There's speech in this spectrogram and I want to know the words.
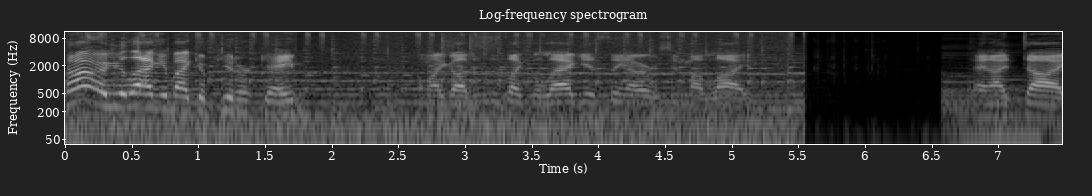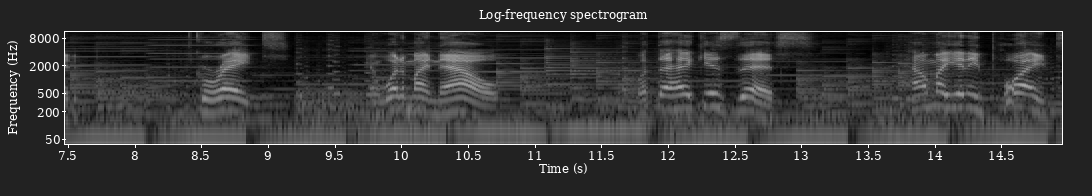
How are you lagging my computer game? Oh my god, this is like the laggiest thing I've ever seen in my life. And I died. Great. And what am I now? What the heck is this? How am I getting points?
